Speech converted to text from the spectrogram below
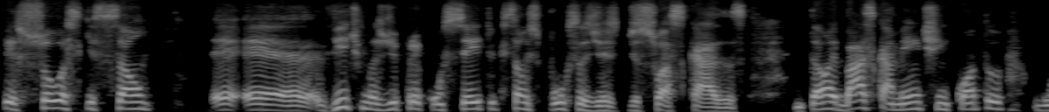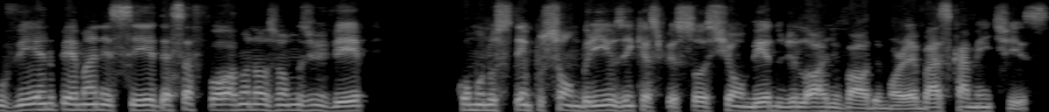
pessoas que são é, é, vítimas de preconceito que são expulsas de, de, suas casas. Então, é basicamente, enquanto o governo permanecer dessa forma, nós vamos viver como nos tempos sombrios em que as pessoas tinham medo de Lord Voldemort. É basicamente isso.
